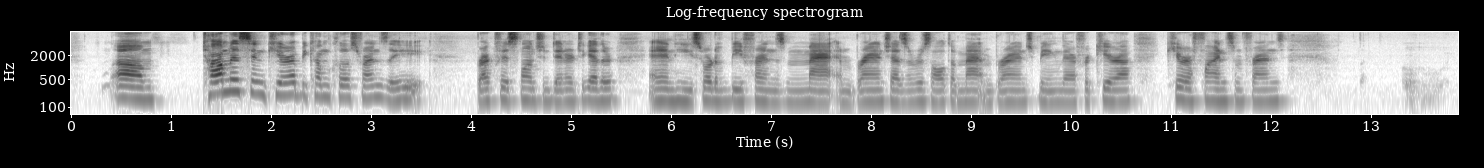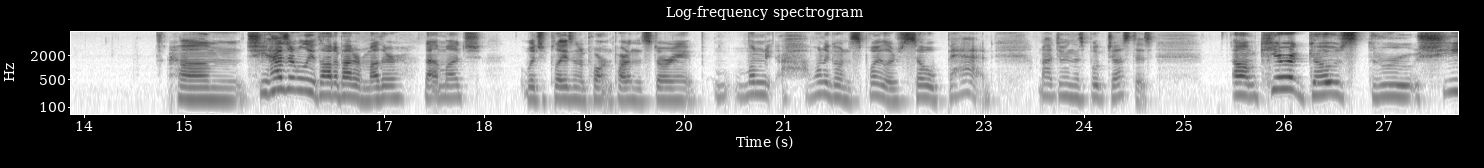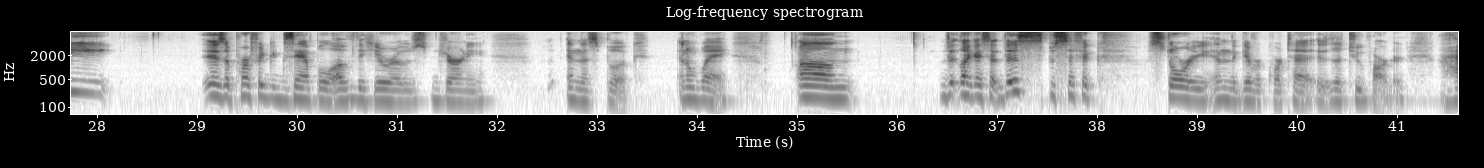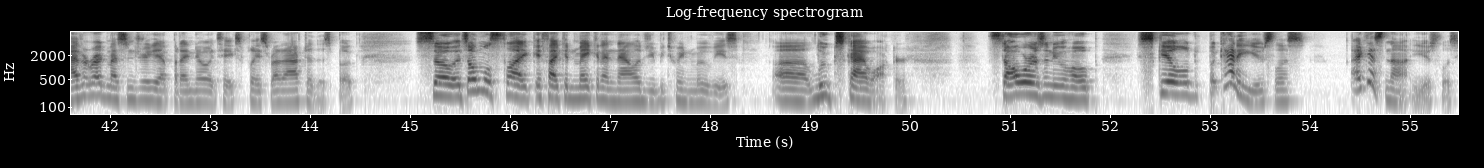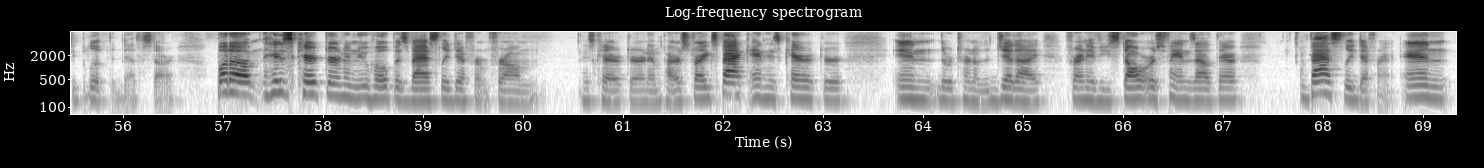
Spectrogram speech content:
Um, Thomas and Kira become close friends. They eat breakfast, lunch, and dinner together, and he sort of befriends Matt and Branch as a result of Matt and Branch being there for Kira. Kira finds some friends. Um, she hasn't really thought about her mother that much, which plays an important part in the story. Let me. I want to go into spoilers so bad. I'm not doing this book justice. Um, Kira goes through. She is a perfect example of the hero's journey in this book in a way. Um, like I said, this specific story in the Giver Quartet is a two-parter. I haven't read Messenger yet, but I know it takes place right after this book. So it's almost like if I could make an analogy between movies. Uh, Luke Skywalker. Star Wars A New Hope. Skilled, but kind of useless. I guess not useless. He blew up the Death Star. But um, his character in A New Hope is vastly different from his character in Empire Strikes Back and his character in The Return of the Jedi. For any of you Star Wars fans out there, vastly different. And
